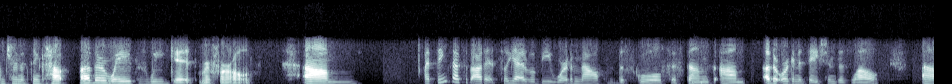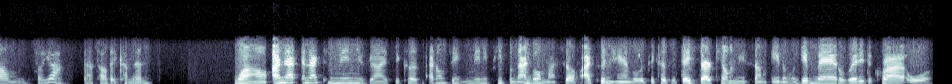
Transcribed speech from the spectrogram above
I'm trying to think how other ways we get referrals. Um, I think that's about it. So yeah, it would be word of mouth, the school systems, um, other organizations as well. Um, so yeah, that's how they come in. Wow, and I and I commend you guys because I don't think many people. I know myself, I couldn't handle it because if they start telling me something, either I'm gonna get mad or ready to cry or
